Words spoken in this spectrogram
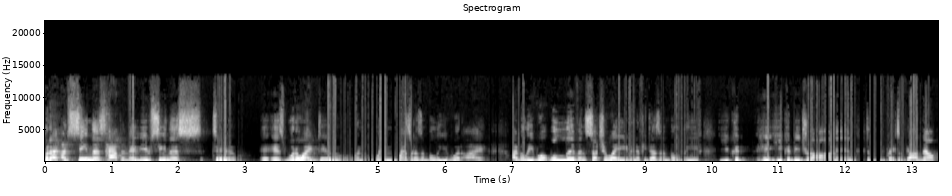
But I, have seen this happen. Maybe you've seen this too. Is what do I do when, when my husband doesn't believe what I, I believe? Well, we'll live in such a way, even if he doesn't believe, you could, he, he could be drawn into the grace of God. Now,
